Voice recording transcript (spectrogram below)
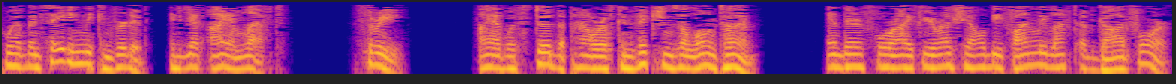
who have been savingly converted, and yet I am left. 3. I have withstood the power of convictions a long time. And therefore I fear I shall be finally left of God for.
